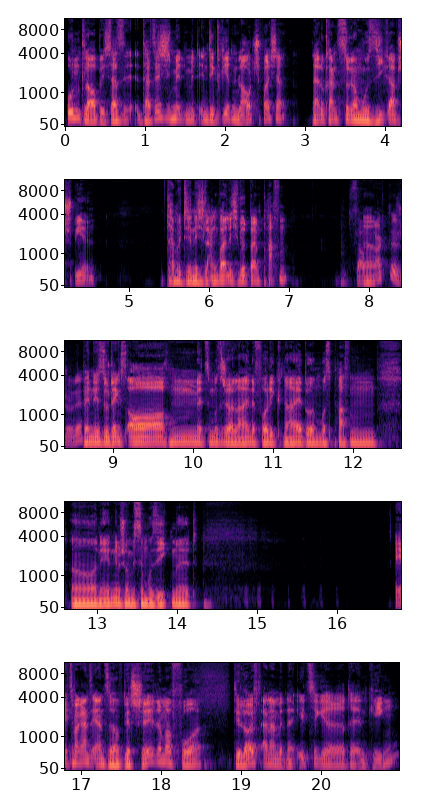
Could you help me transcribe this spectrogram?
Unglaublich. Das, tatsächlich mit, mit integriertem Lautsprecher. Ja, du kannst sogar Musik abspielen, damit dir nicht langweilig wird beim Paffen. Sau ja. praktisch, oder? Wenn du so denkst, oh, hm, jetzt muss ich alleine vor die Kneipe und muss puffen. Oh, nee, nimm schon ein bisschen Musik mit. Jetzt mal ganz ernsthaft, jetzt stell dir mal vor, dir läuft einer mit einer E-Zigarette entgegen.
